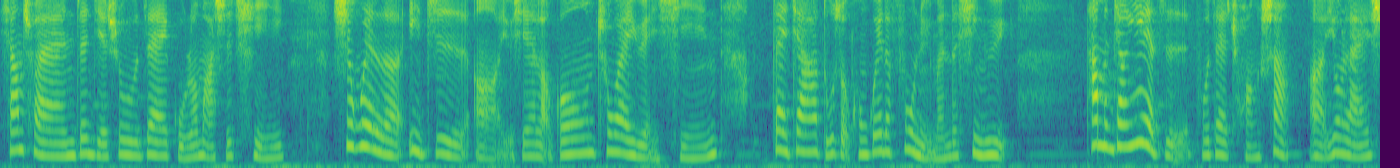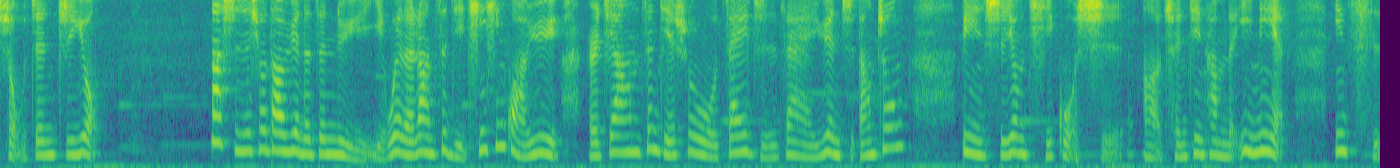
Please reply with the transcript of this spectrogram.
相传贞洁树在古罗马时期。是为了抑制啊有些老公出外远行，在家独守空闺的妇女们的性欲。他们将叶子铺在床上啊，用来守贞之用。那时修道院的僧侣也为了让自己清心寡欲，而将贞洁树栽植在院子当中，并食用其果实啊，纯净他们的意念。因此，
